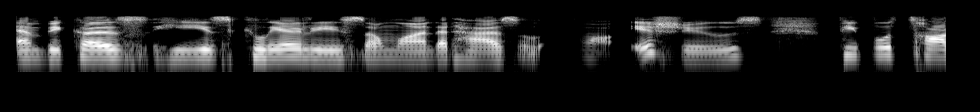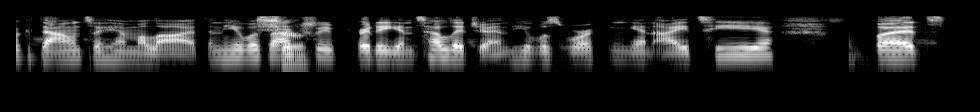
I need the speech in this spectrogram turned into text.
and because he's clearly someone that has well, issues, people talk down to him a lot. And he was sure. actually pretty intelligent. He was working in IT, but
